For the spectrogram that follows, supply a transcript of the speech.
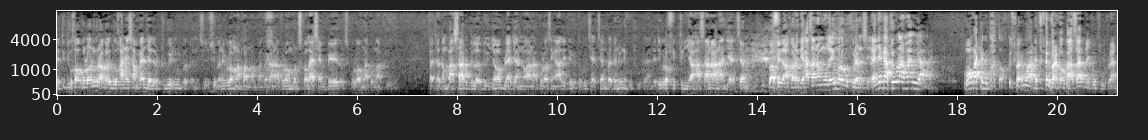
Jadi duha kulo niku ora kaya duhane sampean jalur duit niku mboten. Sebenarnya kulo mampang-mampang karena anak kulo pun sekolah SMP terus kulo mlaku-mlaku. Bak datang pasar delok dunya belajar no anak kulo sing alit itu tuku jajan badan ini kuburan. Jadi kulo fit dunya hasanah anak jajan, wa fil akhirati hasanah mulai umur kuburan sih. Hanya kabeh ulama itu ya aneh. Wong kadang takok, Gus Pak ada bar pasar di kuburan.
